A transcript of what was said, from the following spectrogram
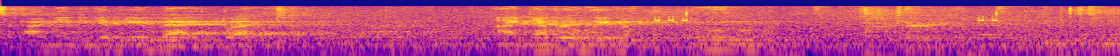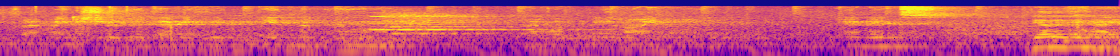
So I need to get a new bag, but I never leave a room dirty. So I make sure that everything in the room I look behind me. And it's The other thing I,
